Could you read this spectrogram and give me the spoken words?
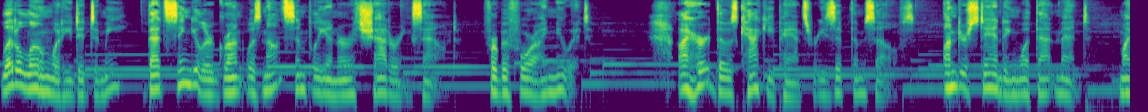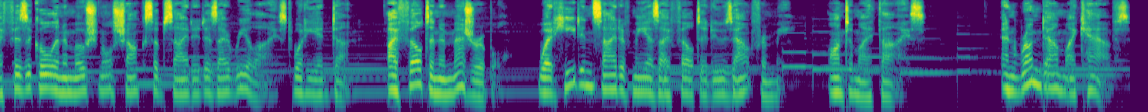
let alone what he did to me. That singular grunt was not simply an earth shattering sound, for before I knew it, I heard those khaki pants rezip themselves. Understanding what that meant, my physical and emotional shock subsided as I realized what he had done. I felt an immeasurable, wet heat inside of me as I felt it ooze out from me, onto my thighs, and run down my calves.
